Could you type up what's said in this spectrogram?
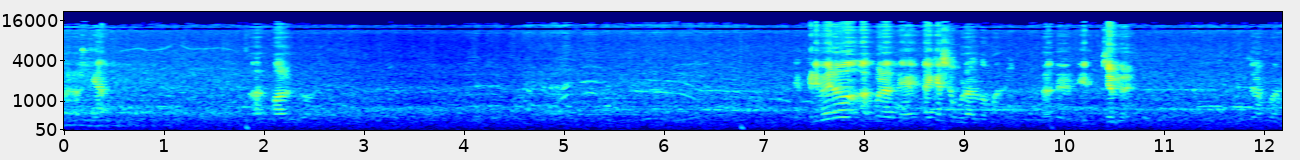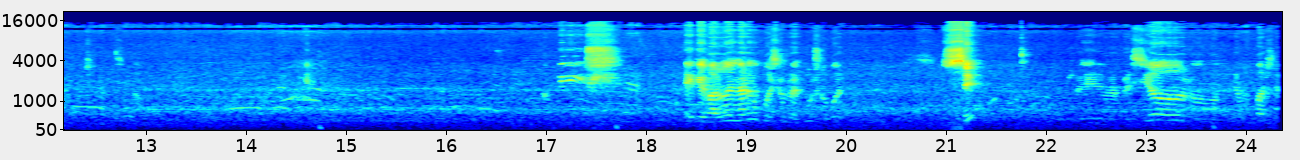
Bueno, hostia. Al mal, bro. El primero, acuérdate, hay que asegurarlo más. Espérate, decir, Siempre. te la juegas mucho. Es que el balón largo puede ser un recurso, bueno. Sí. Salir de una presión o hacer un pase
